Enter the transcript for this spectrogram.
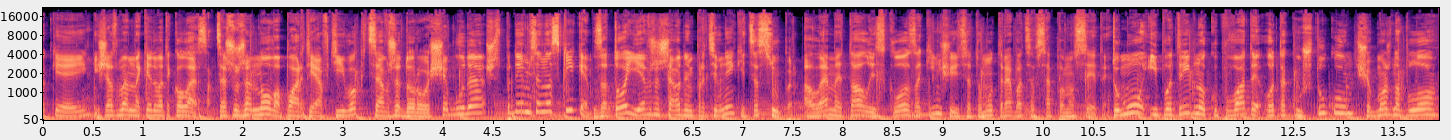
Окей. І зараз будемо накидувати колеса. Це ж уже нова партія автівок, це вже дорожче буде. Щось подивимося на скільки. Зато є вже ще один працівник, і це супер. Але метал і скло закінчуються, тому треба це все поносити. Тому і потрібно купувати отаку штуку, щоб можна було.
